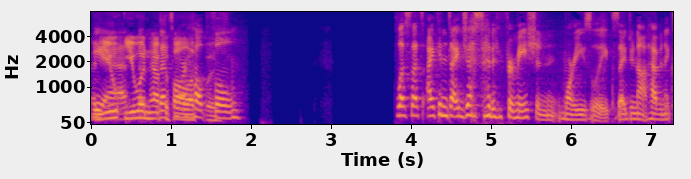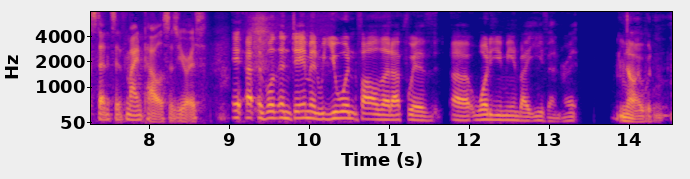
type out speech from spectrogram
Yeah, you you wouldn't have to follow more up with- helpful. Plus, that's I can digest that information more easily because I do not have an extensive mind palace as yours. Eh, uh, well, and Daemon, you wouldn't follow that up with, uh, "What do you mean by even?" Right? No, I wouldn't.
